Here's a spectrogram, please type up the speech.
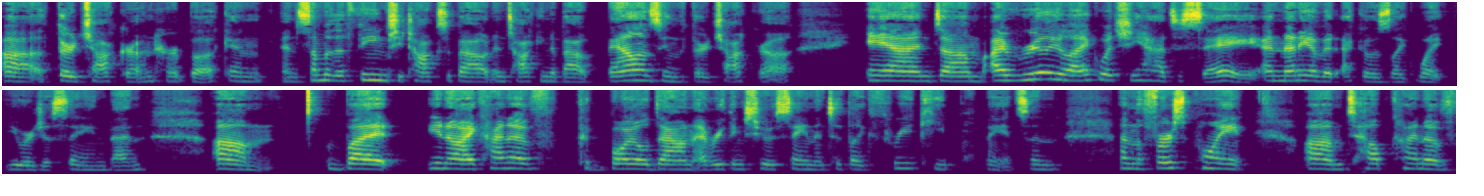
uh, third chakra in her book, and and some of the themes she talks about and talking about balancing the third chakra and um, I really like what she had to say. And many of it echoes like what you were just saying, Ben. Um, but, you know, I kind of could boil down everything she was saying into like three key points. And, and the first point um, to help kind of,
